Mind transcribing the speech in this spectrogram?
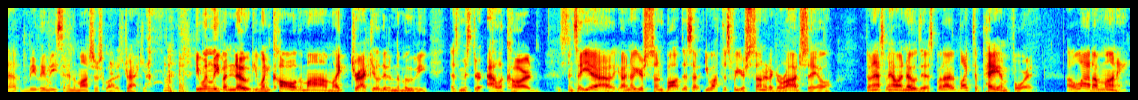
That would be Liam Neeson in the Monster Squad as Dracula. he wouldn't leave a note. He wouldn't call the mom like Dracula did in the movie as Mr. Alucard and say, "Yeah, I know your son bought this. You bought this for your son at a garage sale. Don't ask me how I know this, but I would like to pay him for it. A lot of money."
